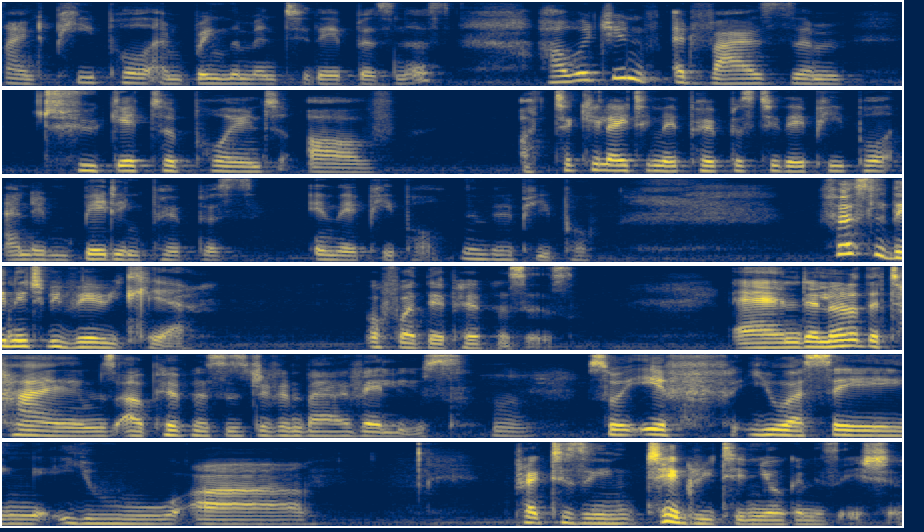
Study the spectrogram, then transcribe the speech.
find people and bring them into their business? How would you advise them to get to a point of articulating their purpose to their people and embedding purpose in their people? in their people. Firstly, they need to be very clear of what their purpose is. And a lot of the times, our purpose is driven by our values. Hmm. So if you are saying you are practicing integrity in your organization,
